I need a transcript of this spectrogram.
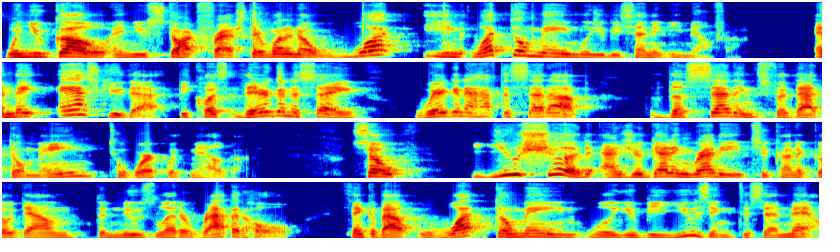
when you go and you start fresh, they want to know what email, what domain will you be sending email from? And they ask you that because they're going to say, we're going to have to set up the settings for that domain to work with Mailgun. So you should, as you're getting ready to kind of go down the newsletter rabbit hole, think about what domain will you be using to send mail.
